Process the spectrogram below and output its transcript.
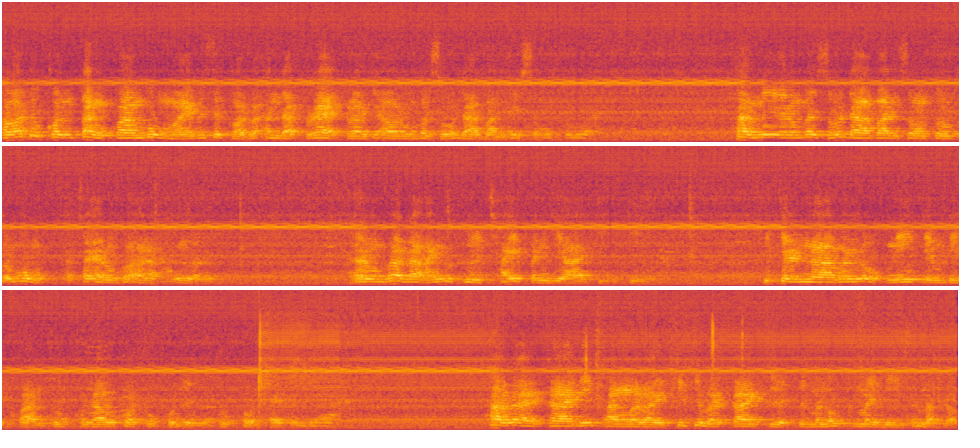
ขอทุกคนตั้งความมุ่งหมายไว้ซะก่อนว่าอันดับแรกเราจะเอาลงพระโสดาบันให้ทรงตัว ถ้ามีอารมณ์พระโสดาบันทรงตัวก็มุ่งใช้อารมณ์พระอรหันต์เลยอารมณ์พระอรหันต์ก็คือใช้ปัญญาจริงๆพิจารณาว่าโลกนี้เต็มไปด้วยความทุกข์เราก็ทุกข์คนอื่นทุกคนใช้ปัญญา ถ้าร่างกายนี้พังอะไรคิดที่ว่ากายเกิดเป็นมนุษย์ไม่มีสำหรับเรา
